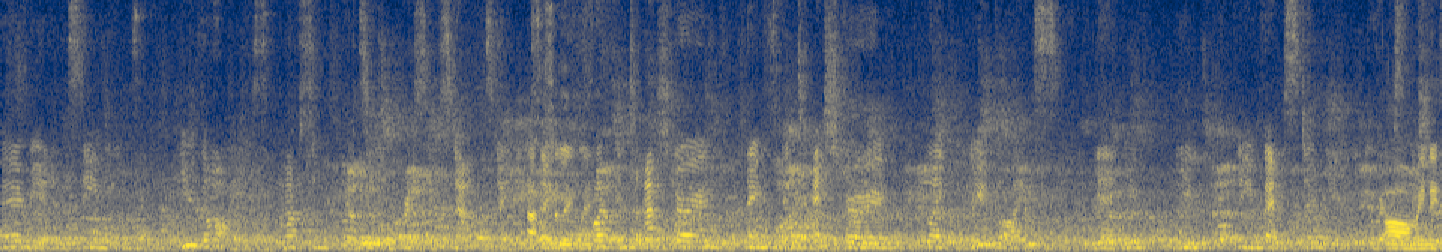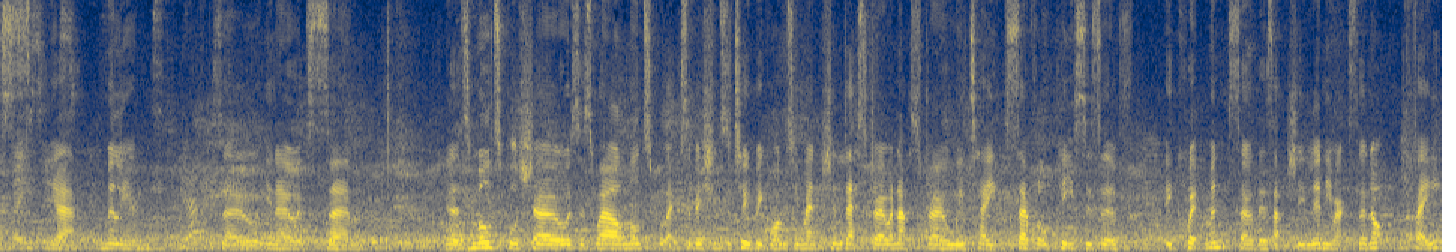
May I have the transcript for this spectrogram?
Varian and Siemens. You guys have some pretty impressive stats, don't you? Absolutely. So I've been to Astro, Name's been to Estro. Like you guys, yeah, you you properly invest, don't you? in your Oh, I mean, it's spaces. yeah, millions. Yeah. So you know, it's um, there's multiple shows as well, multiple exhibitions. The two big ones you mentioned, Estro and Astro. We take several pieces of equipment. So there's actually linear accelerators. They're not fake.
